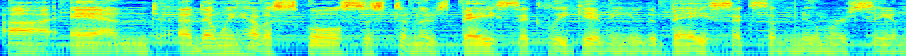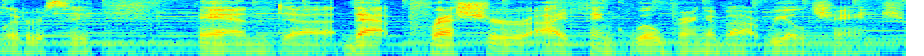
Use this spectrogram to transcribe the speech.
Uh, and uh, then we have a school system that's basically giving you the basics of numeracy and literacy. And uh, that pressure, I think, will bring about real change.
